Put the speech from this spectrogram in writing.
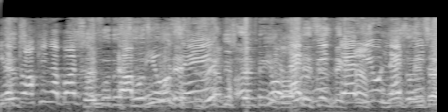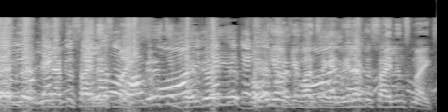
you're talking about Saifuddin Soz, who wants to abusing. break this country. No, let me tell you, let me Instagram? tell you, We'll have let to me tell you silence about Mike. Congress in all, let me tell you Okay, okay, one second. all We'll have to silence mics.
